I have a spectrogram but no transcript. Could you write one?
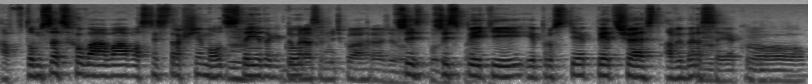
A v tom se schovává vlastně strašně moc, Mm, stejně tak jako Dobrá sedmičková hra, že jo? 3, 3 z Povězme. 5 je prostě 5-6 a vyber si, Mm, jako...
